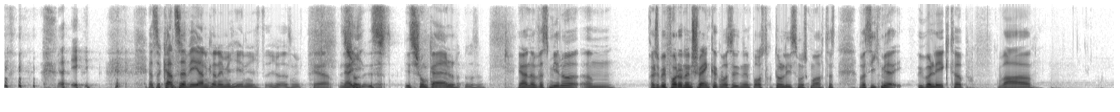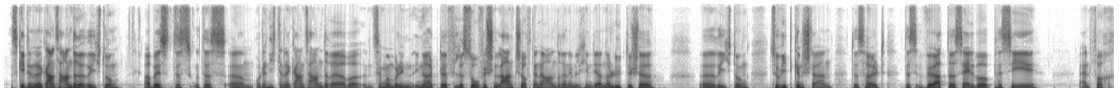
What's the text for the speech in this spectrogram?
ja, eh. Also ganz erwehren kann ich mich eh nicht. Ich weiß nicht. Ja, ist, schon, ist, ist schon geil. Also. Ja, na, was mir nur, ähm, also bevor du den Schwenker quasi in den Poststrukturalismus gemacht hast, was ich mir überlegt habe, war, es geht in eine ganz andere Richtung aber ist das, das ähm, oder nicht eine ganz andere, aber sagen wir mal in, innerhalb der philosophischen Landschaft eine andere, nämlich in die analytische äh, Richtung zu Wittgenstein, dass halt das Wörter selber per se einfach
